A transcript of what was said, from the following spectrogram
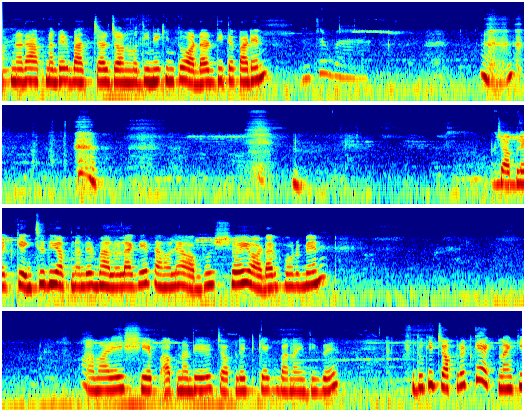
আপনারা আপনাদের বাচ্চার জন্মদিনে কিন্তু অর্ডার দিতে পারেন। চকলেট কেক যদি আপনাদের ভালো লাগে তাহলে অবশ্যই অর্ডার করবেন। আমার এই শেপ আপনাদের চকলেট কেক বানাই দিবে। শুধু কি চকলেট কেক নাকি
